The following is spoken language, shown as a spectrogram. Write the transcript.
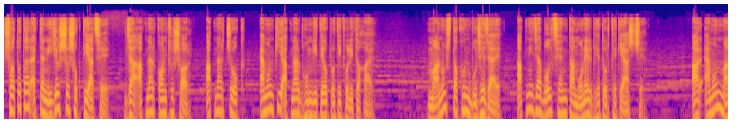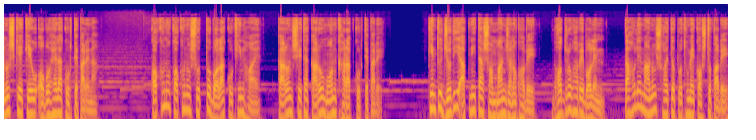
সততার একটা নিজস্ব শক্তি আছে, যা আপনার কণ্ঠস্বর, আপনার চোখ, এমনকি আপনার ভঙ্গিতেও প্রতিফলিত হয়। মানুষ তখন বুঝে যায়, আপনি যা বলছেন তা মনের ভেতর থেকে আসছে। আর এমন মানুষকে কেউ অবহেলা করতে পারে না। কখনো কখনো সত্য বলা কঠিন হয়, কারণ সেটা কারও মন খারাপ করতে পারে। কিন্তু যদি আপনি তা সম্মানজনকভাবে ভদ্রভাবে বলেন, তাহলে মানুষ হয়তো প্রথমে কষ্ট পাবে,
